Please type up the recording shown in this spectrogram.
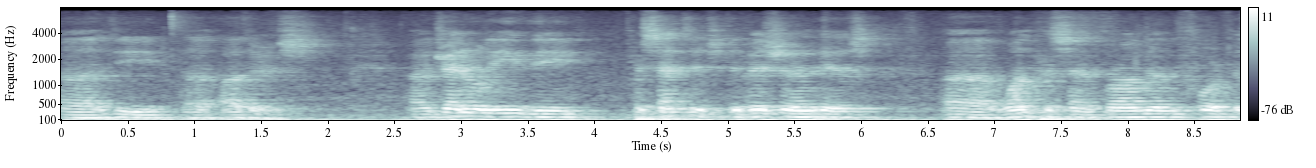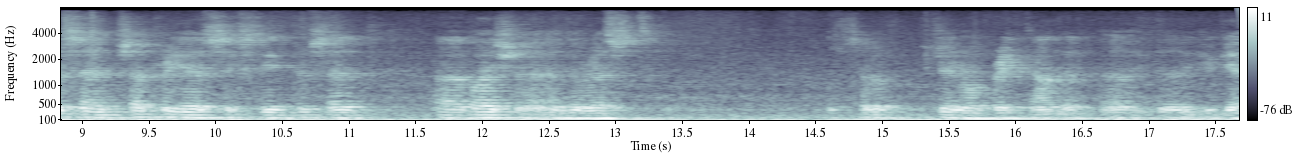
uh, the uh, others. Uh, generally, the percentage division is 1% Brahmin, 4% Kshatriya, 16% Vaishya, and the rest sort of general breakdown that uh, you get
